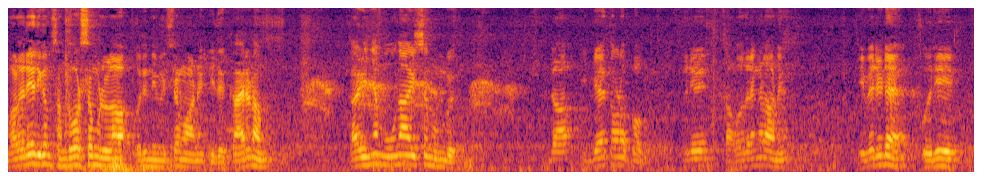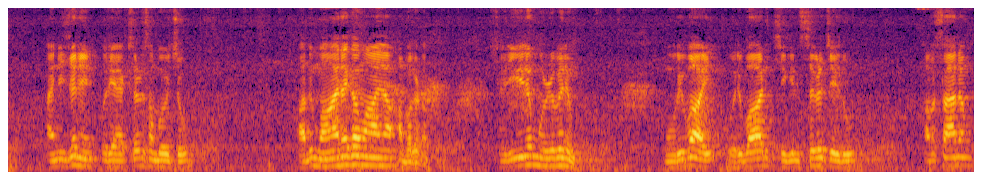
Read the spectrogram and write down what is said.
വളരെയധികം സന്തോഷമുള്ള ഒരു നിമിഷമാണ് ഇത് കാരണം കഴിഞ്ഞ മൂന്നാഴ്ച മുമ്പ് ഇതാ ഇദ്ദേഹത്തോടൊപ്പം ഒരു സഹോദരങ്ങളാണ്. ഇവരുടെ ഒരു അനുജന് ഒരു ആക്സിഡന്റ് സംഭവിച്ചു. അത് മാരകമായ അപകടം. ശരീരം മുഴുവനും മുറിവായി ഒരുപാട് ചികിത്സകൾ ചെയ്തു. അവസാനം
